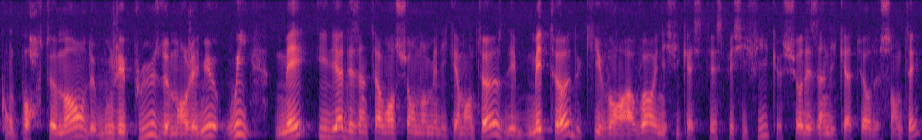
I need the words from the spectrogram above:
comportement, de bouger plus, de manger mieux, oui, mais il y a des interventions non médicamenteuses, des méthodes qui vont avoir une efficacité spécifique sur des indicateurs de santé,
